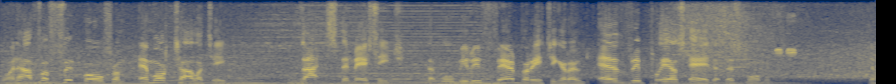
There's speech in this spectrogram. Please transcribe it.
One half of football from immortality. That's the message that will be reverberating around every player's head at this moment. The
